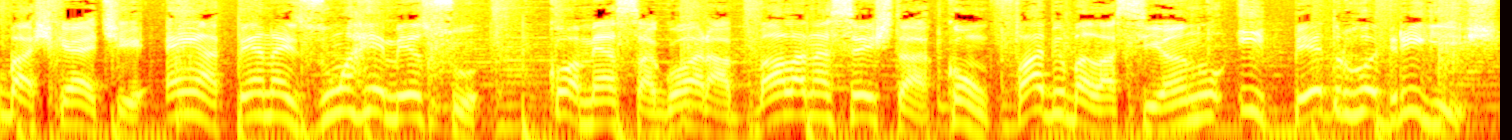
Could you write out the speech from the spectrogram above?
O basquete em apenas um arremesso. Começa agora a Bala na Sexta com Fábio Balaciano e Pedro Rodrigues.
